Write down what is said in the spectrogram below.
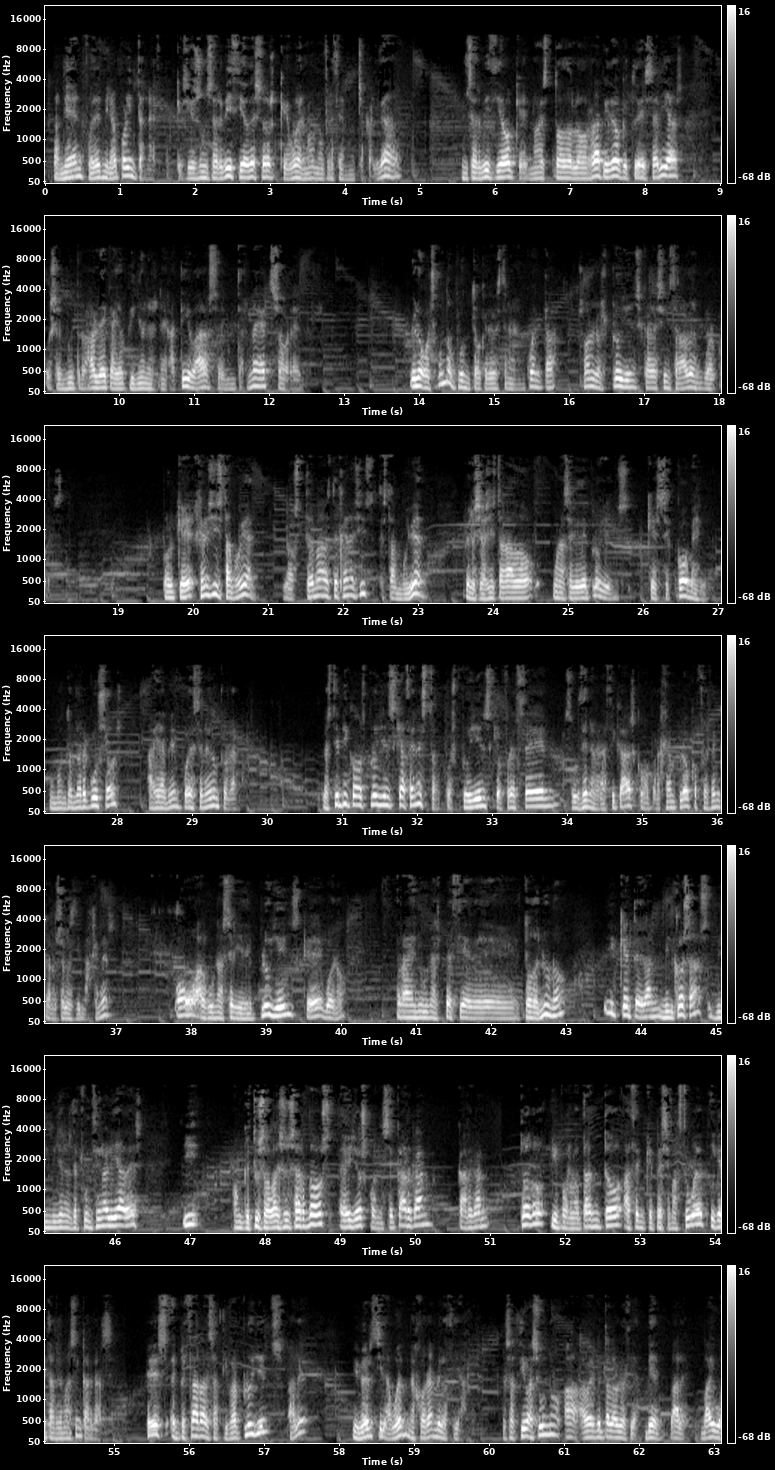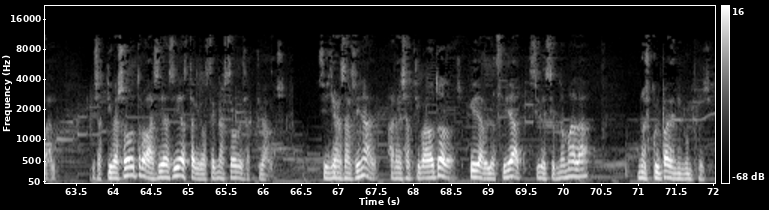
También puedes mirar por internet, porque si es un servicio de esos que, bueno, no ofrece mucha calidad, un servicio que no es todo lo rápido que tú desearías, pues es muy probable que haya opiniones negativas en internet sobre ellos. Y luego el segundo punto que debes tener en cuenta son los plugins que hayas instalado en WordPress. Porque Genesis está muy bien, los temas de Genesis están muy bien, pero si has instalado una serie de plugins que se comen un montón de recursos, ahí también puedes tener un problema. Los típicos plugins que hacen esto, pues plugins que ofrecen soluciones gráficas, como por ejemplo que ofrecen carruseles de imágenes. o alguna serie de plugins que, bueno, traen una especie de todo en uno y que te dan mil cosas, mil millones de funcionalidades y aunque tú solo vas a usar dos, ellos cuando se cargan, cargan todo y por lo tanto hacen que pese más tu web y que tarde más en cargarse. Es empezar a desactivar plugins, ¿vale? Y ver si la web mejora en velocidad. Desactivas uno, ah, a ver qué tal la velocidad. Bien, vale, va igual. Desactivas otro, así, así, hasta que los tengas todos desactivados. Si llegas al final, has desactivado todos y la velocidad sigue siendo mala, no es culpa de ningún plugin.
